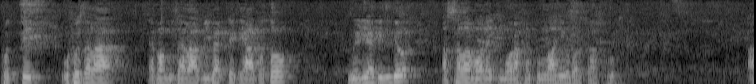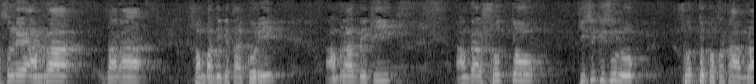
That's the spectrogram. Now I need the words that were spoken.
প্রত্যেক উপজেলা এবং জেলা বিভাগ থেকে আগত মিডিয়াবৃন্দ, আসসালামু আলাইকুম রহমতুল্লাহি ওবরকাতুহ। আসলে আমরা যারা সাংবাদিকতা করি, আমরা দেখি, আমরা সত্য, কিছু কিছু লোক সত্য কথাটা আমরা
